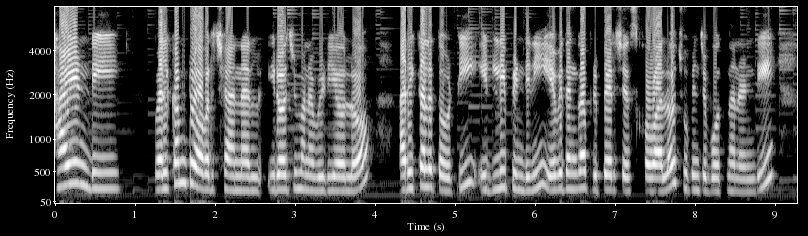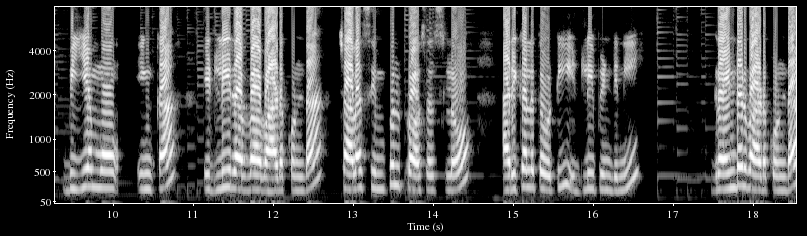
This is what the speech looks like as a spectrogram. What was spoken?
హాయ్ అండి. Welcome to our channel. ఈరోజు మన వీడియోలో అరికలతోటి ఇడ్లీ పిండిని ఏ విధంగా ప్రిపేర్ చేసుకోవాలో చూపించబోతున్నానండి. బియ్యము ఇంకా ఇడ్లీ రవ్వ వాడకుండా చాలా సింపుల్ ప్రాసెస్లో అరికలతోటి ఇడ్లీ పిండిని గ్రైండర్ వాడకుండా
